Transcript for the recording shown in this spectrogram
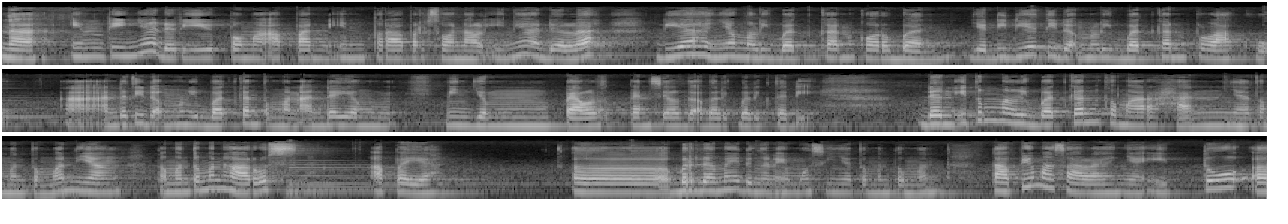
Nah, intinya dari pemaafan intrapersonal ini adalah dia hanya melibatkan korban. Jadi dia tidak melibatkan pelaku. Nah, anda tidak melibatkan teman Anda yang minjem pel pensil gak balik-balik tadi. Dan itu melibatkan kemarahannya teman-teman yang teman-teman harus apa ya? E, berdamai dengan emosinya teman-teman. Tapi masalahnya itu e,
